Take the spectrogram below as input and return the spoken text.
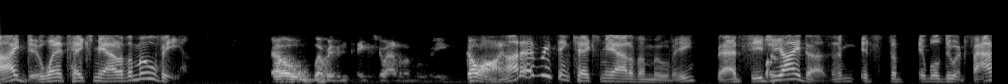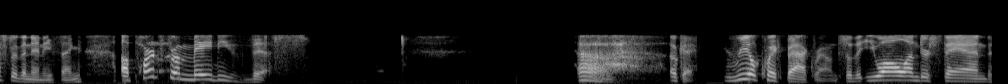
I do when it takes me out of the movie. Oh, everything takes you out of the movie. Go on. Not everything takes me out of a movie. Bad CGI does, and it's the it will do it faster than anything. Apart from maybe this. Ah, okay. Real quick background, so that you all understand,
